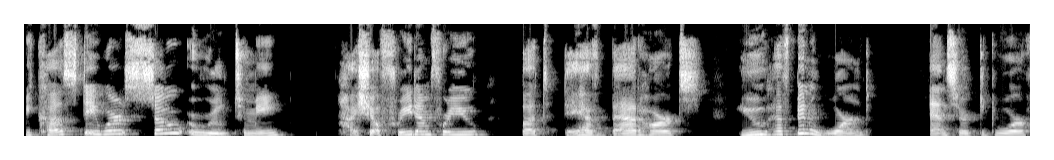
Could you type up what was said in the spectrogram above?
because they were so rude to me. I shall free them for you, but they have bad hearts. You have been warned, answered the dwarf.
